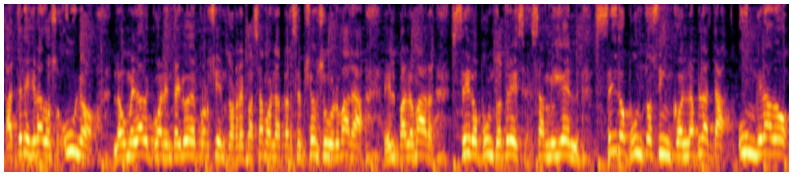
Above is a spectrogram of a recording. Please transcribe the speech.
a 3 grados 1, la humedad 49%. Repasamos la percepción suburbana, el Palomar 0.3, San Miguel 0.5 en La Plata, 1 grado,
